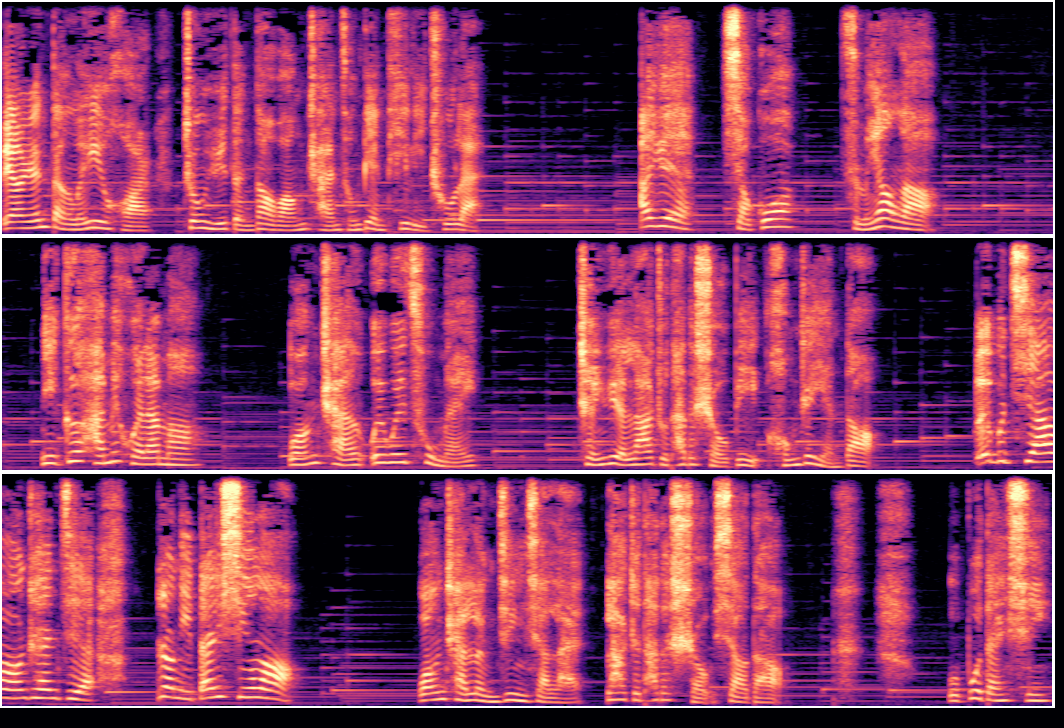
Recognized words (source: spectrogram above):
两人等了一会儿，终于等到王禅从电梯里出来。阿月，小郭，怎么样了？你哥还没回来吗？王禅微微蹙眉。陈月拉住他的手臂，红着眼道：“对不起啊，王禅姐，让你担心了。”王禅冷静下来，拉着他的手，笑道。我不担心，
